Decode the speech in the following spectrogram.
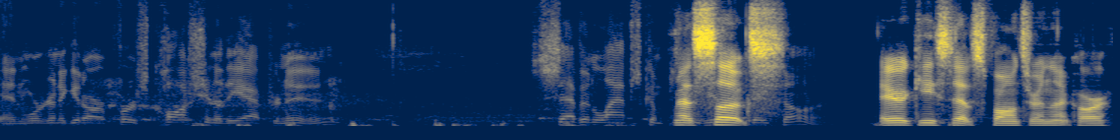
And we're going to get our first caution of the afternoon. Seven laps complete. That here at sucks. Daytona. Eric Estep sponsoring that car.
